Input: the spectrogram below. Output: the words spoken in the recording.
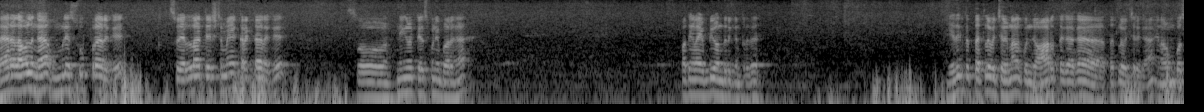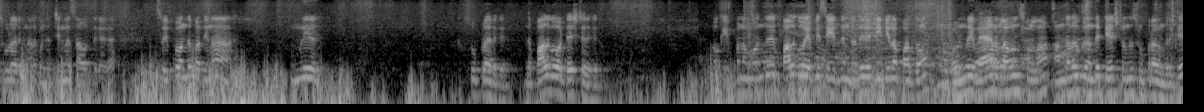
வேற லெவலுங்க உண்மையிலே சூப்பராக இருக்கு. ஸோ எல்லா டேஸ்ட்டுமே கரெக்டாக இருக்கு. ஸோ நீங்களும் டேஸ்ட் பண்ணி பாருங்கள் பார்த்தீங்களா எப்படி வந்திருக்குன்றது? எதுக்கிட்ட தட்டில் வச்சுருக்கேன்னா கொஞ்சம் ஆரத்துக்காக தட்டில் வச்சுருக்கேன். ஏன்னா ரொம்ப சூடாக இருக்கனால கொஞ்சம் சின்ன சாவத்துக்காக. ஸோ இப்போ வந்து பார்த்தீங்கன்னா உண்மையிலேயே சூப்பராக இருக்குது இந்த பால்கோவா டேஸ்ட் இருக்குது ஓகே இப்போ நம்ம வந்து பால்கோவா எப்படி செய்யறதுன்றது டீட்டெயிலாக பார்த்தோம். உண்மையை வேற லெவல்னு சொல்லலாம். அந்த அளவுக்கு வந்து டேஸ்ட் வந்து சூப்பராக வந்திருக்கு.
